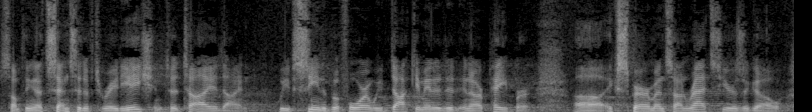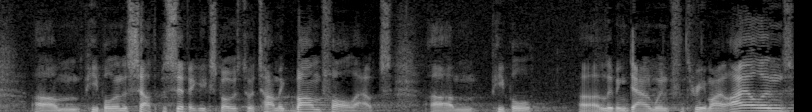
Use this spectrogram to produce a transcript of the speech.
something that's sensitive to radiation, to, to iodine. We've seen it before and we've documented it in our paper. Uh, experiments on rats years ago. Um, people in the South Pacific exposed to atomic bomb fallouts. Um, people uh, living downwind from Three Mile Island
